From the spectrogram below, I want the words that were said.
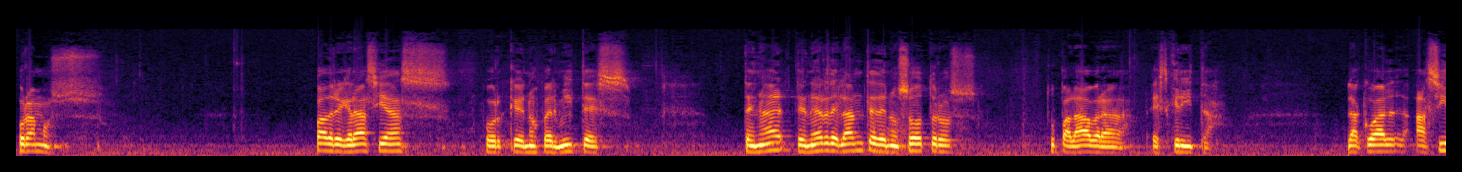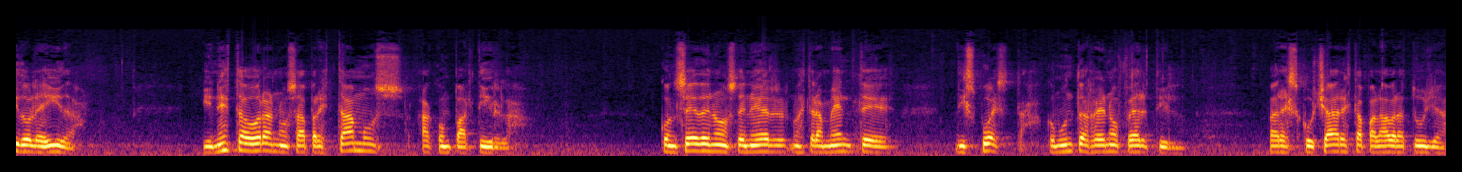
Oramos. Padre, gracias porque nos permites tener, tener delante de nosotros tu palabra escrita, la cual ha sido leída. Y en esta hora nos aprestamos a compartirla. Concédenos tener nuestra mente dispuesta como un terreno fértil para escuchar esta palabra tuya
